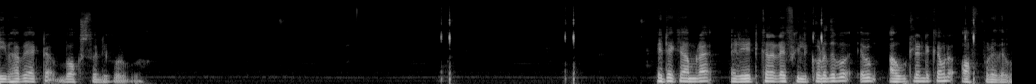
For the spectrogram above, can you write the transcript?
এইভাবে একটা বক্স তৈরি করব। এটাকে আমরা রেড কালারে ফিল করে দেবো এবং আউটলাইনটাকে আমরা অফ করে দেব।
